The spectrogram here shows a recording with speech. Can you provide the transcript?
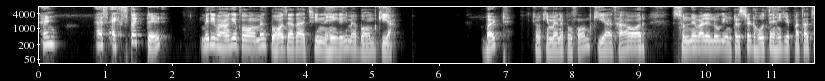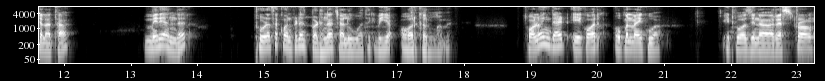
एंड एज एक्सपेक्टेड मेरी वहाँ की परफॉर्मेंस बहुत ज़्यादा अच्छी नहीं गई, मैं बॉम्ब किया। बट क्योंकि मैंने परफॉर्म किया था और सुनने वाले लोग इंटरेस्टेड होते हैं, ये पता चला था, मेरे अंदर थोड़ा सा कॉन्फिडेंस बढ़ना चालू हुआ था कि भैया और करूँगा मैं। फॉलोइंग दैट एक और ओपन माइक हुआ। It was in a restaurant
